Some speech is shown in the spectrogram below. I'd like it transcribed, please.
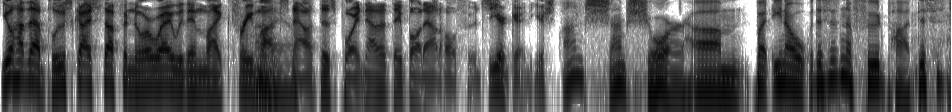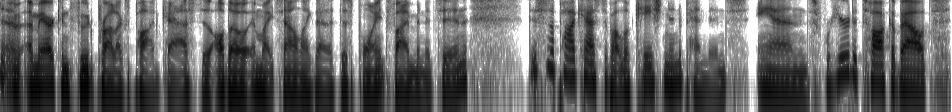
you'll have that blue sky stuff in Norway within like three months oh, yeah. now. At this point, now that they bought out Whole Foods, so you're good. You're. I'm I'm sure. Um, but you know, this isn't a food pod. This is an American food products podcast. Although it might sound like that at this point, five minutes in. This is a podcast about location independence, and we're here to talk about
